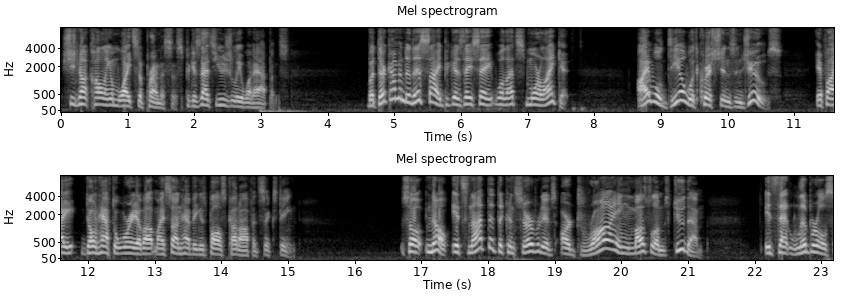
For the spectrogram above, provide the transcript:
She's not calling them white supremacists because that's usually what happens. But they're coming to this side because they say, well, that's more like it. I will deal with Christians and Jews if I don't have to worry about my son having his balls cut off at 16. So, no, it's not that the conservatives are drawing Muslims to them. It's that liberals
